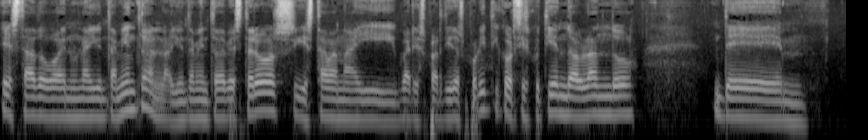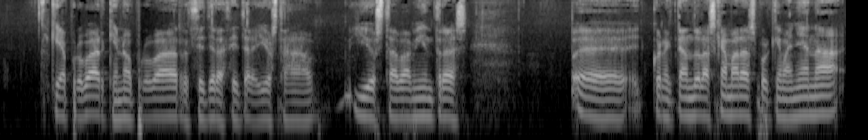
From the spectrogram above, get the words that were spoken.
He estado en un ayuntamiento, en el ayuntamiento de Besteros, y estaban ahí varios partidos políticos discutiendo, hablando de mm, qué aprobar, qué no aprobar, etcétera, etcétera. Yo estaba, yo estaba mientras eh, conectando las cámaras porque mañana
